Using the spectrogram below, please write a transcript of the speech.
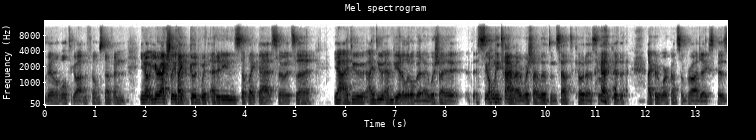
available to go out and film stuff and you know you're actually like good with editing and stuff like that so it's uh yeah I do I do envy it a little bit I wish I it's the only time I wish I lived in South Dakota so I could I could work on some projects because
